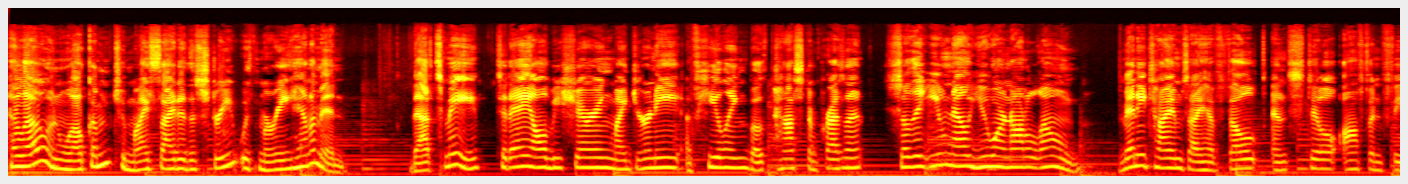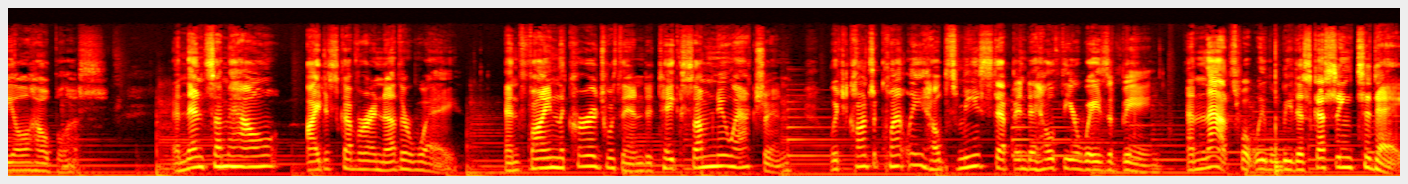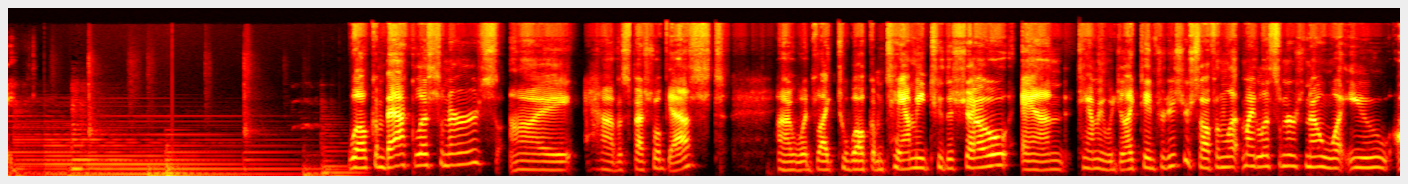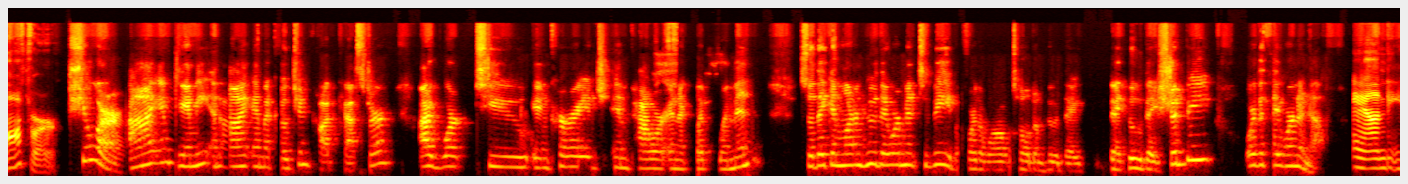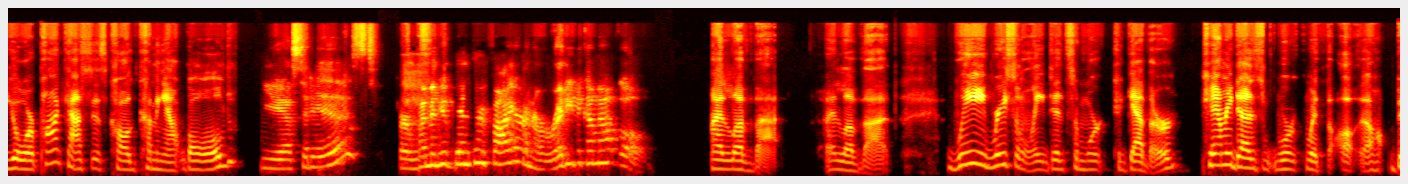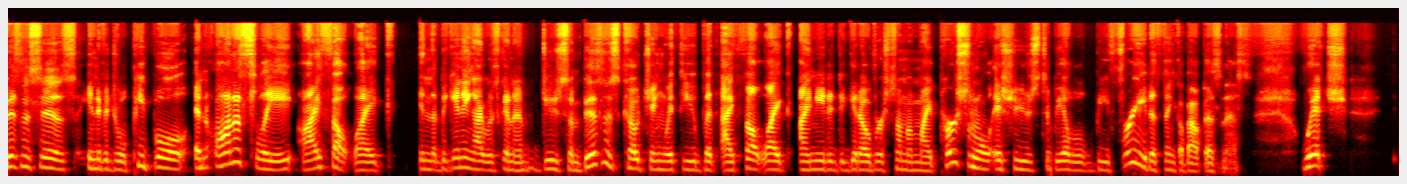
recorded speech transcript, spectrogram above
Hello, and welcome to My Side of the Street with Marie Hanneman. That's me. Today, I'll be sharing my journey of healing, both past and present, so that you know you are not alone. Many times I have felt and still often feel helpless. And then somehow I discover another way and find the courage within to take some new action, which consequently helps me step into healthier ways of being. And that's what we will be discussing today. Welcome back, listeners. I have a special guest. I would like to welcome Tammy to the show. And Tammy, would you like to introduce yourself and let my listeners know what you offer? Sure. I am Tammy and I am a coach and podcaster. I work to encourage, empower, and equip women so they can learn who they were meant to be before the world told them who they, they who they should be or that they weren't enough. And your podcast is called Coming Out Gold. Yes, it is for women who've been through fire and are ready to come out gold. I love that. I love that. We recently did some work together. Tammy does work with uh, uh, businesses, individual people. And honestly, I felt like in the beginning I was going to do some business coaching with you, but I felt like I needed to get over some of my personal issues to be able to be free to think about business, which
